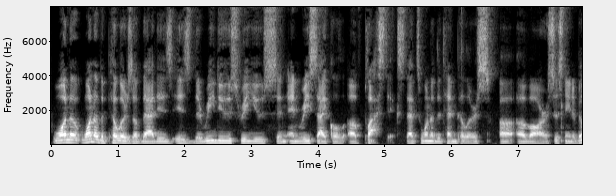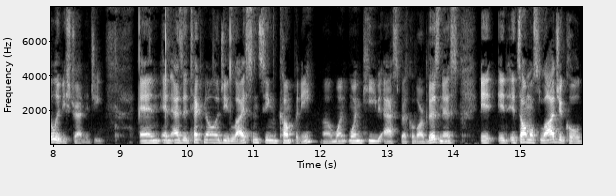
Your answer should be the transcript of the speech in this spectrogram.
one of, one of the pillars of that is, is the reduce, reuse, and, and recycle of plastics. That's one of the 10 pillars uh, of our sustainability strategy. And, and as a technology licensing company, uh, one, one key aspect of our business, it, it, it's almost logical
